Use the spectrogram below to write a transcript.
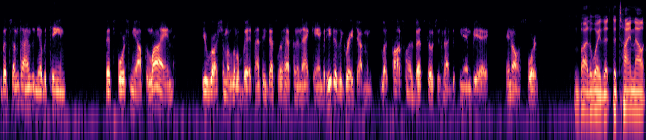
but sometimes when you have a team that's forcing you off the line, you rush him a little bit. And I think that's what happened in that game. But he does a great job. I mean, look, Pop's one of the best coaches, not just in the NBA, in all sports. And by the way, that the timeout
